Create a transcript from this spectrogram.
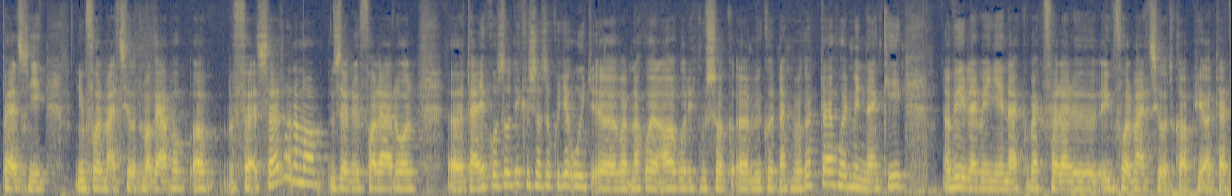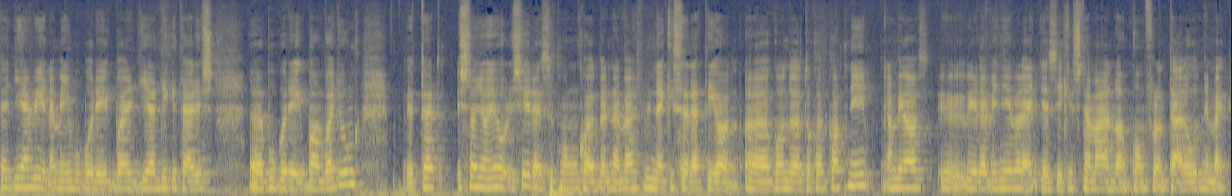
percnyi információt magába felszed, hanem a üzenőfaláról tájékozódik, és azok ugye úgy vannak, olyan algoritmusok működnek mögötte, hogy mindenki a véleményének megfelelő információt kapja. Tehát egy ilyen véleménybuborékban, egy ilyen digitális buborékban vagyunk, tehát, és nagyon jól is érezzük magunkat benne, mert mindenki szereti a gondolatokat kapni, ami az ő véleményével egyezik, és nem állandóan konfrontálódni, meg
